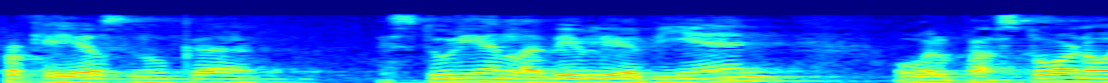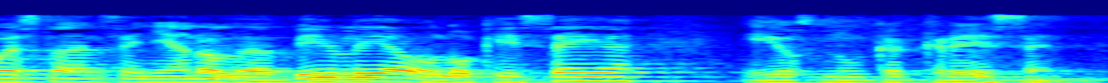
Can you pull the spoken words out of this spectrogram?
porque ellos nunca estudian la Biblia bien, o el pastor no está enseñando la Biblia, o lo que sea, ellos nunca crecen.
